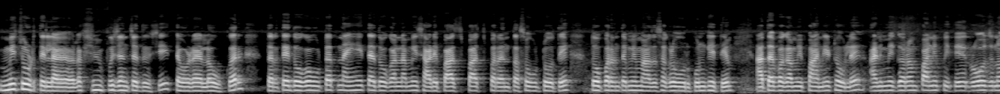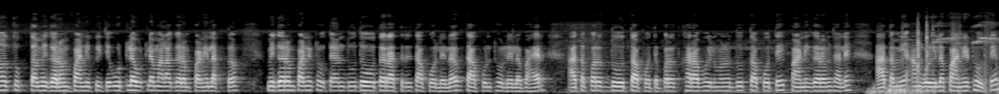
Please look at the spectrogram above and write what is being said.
मीच उठते ल लक्ष्मीपूजनच्या दिवशी तेवढ्या लवकर. तर ते दोघं उठत नाही त्या दोघांना मी साडेपाच पाचपर्यंत असं उठवते. तोपर्यंत मी माझं सगळं उरकून घेते. आता बघा मी पाणी ठेवलं आहे आणि मी गरम पाणी पिते. रोज न चुकता मी गरम पाणी पिते. उठल्या उठल्या मला गरम पाणी लागतं. मी गरम पाणी ठेवते आणि दूध होतं रात्री तापवलेलं तापून ठेवलेलं बाहेर. आता परत दूध तापवते. परत खराब होईल म्हणून दूध तापवते. पाणी गरम झाले. आता मी आंघोळीला पाणी ठेवते.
